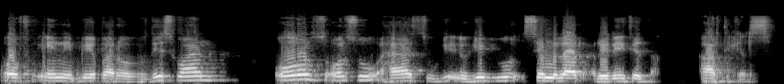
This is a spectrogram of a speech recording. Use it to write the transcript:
of any paper of this one. Also, also has to give you similar related articles.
